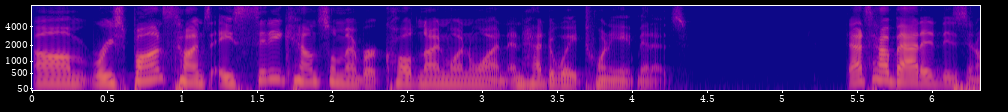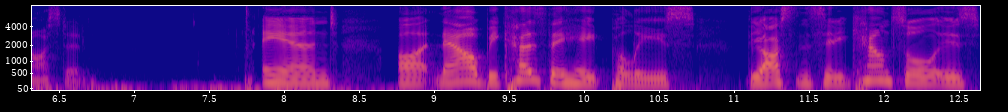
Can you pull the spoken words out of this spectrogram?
Um, response times a city council member called 911 and had to wait 28 minutes. That's how bad it is in Austin. And uh, now, because they hate police, the Austin City Council is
